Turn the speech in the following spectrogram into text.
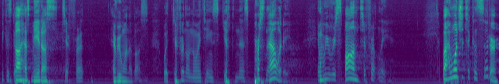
Because God has made us different, every one of us, with different anointings, giftedness, personality. And we respond differently. But I want you to consider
